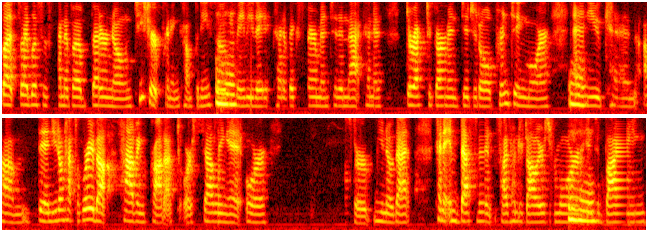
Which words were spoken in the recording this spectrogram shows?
but Threadless is kind of a better known t-shirt printing company so mm-hmm. maybe they kind of experimented in that kind of direct to garment digital printing more mm-hmm. and you can um, then you don't have to worry about having product or selling it or or you know that kind of investment $500 or more mm-hmm. into buying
